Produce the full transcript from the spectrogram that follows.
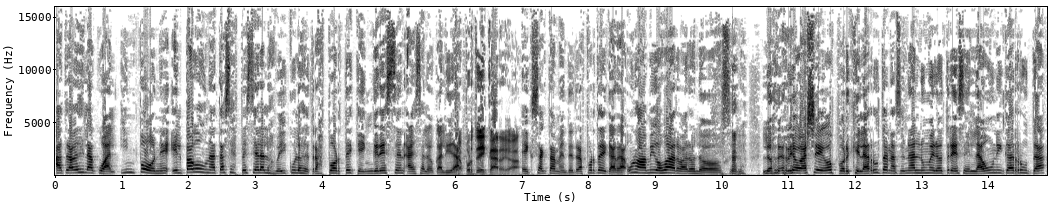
a través de la cual impone el pago de una tasa especial a los vehículos de transporte que ingresen a esa localidad. Transporte de carga. Exactamente, transporte de carga. Unos amigos bárbaros, los, los de Río Gallegos, porque la ruta nacional número 3 es la única ruta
